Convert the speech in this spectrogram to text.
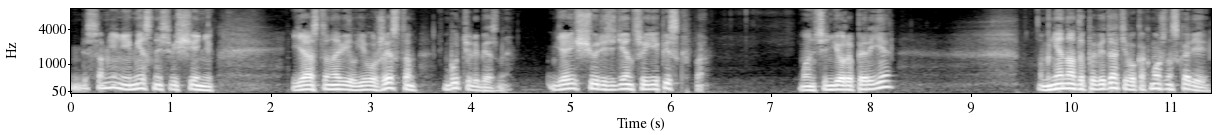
Без сомнения, местный священник. Я остановил его жестом. «Будьте любезны, я ищу резиденцию епископа». «Монсеньора Перье?» «Мне надо повидать его как можно скорее».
